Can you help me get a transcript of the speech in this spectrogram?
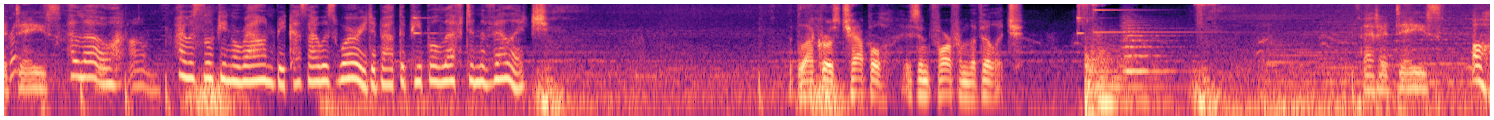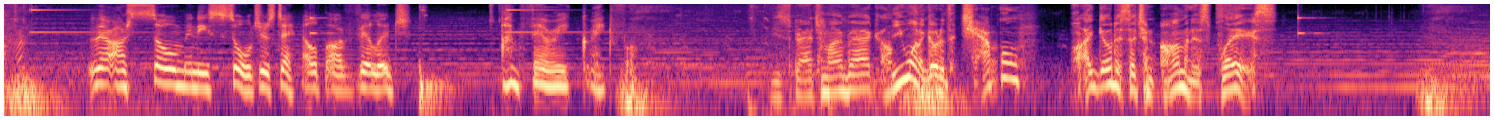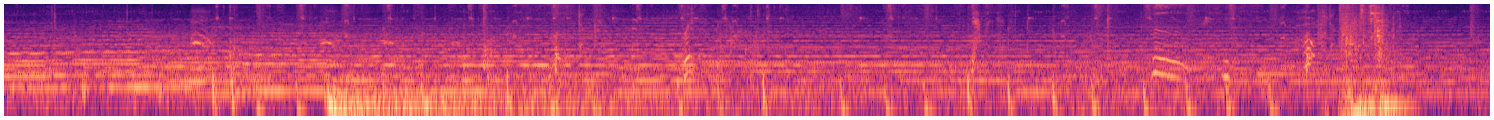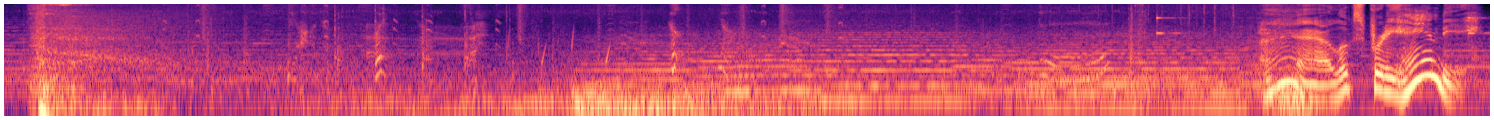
Better days. Hello. Um, I was looking around because I was worried about the people left in the village. The Black Rose Chapel isn't far from the village. better days. Oh, there are so many soldiers to help our village. I'm very grateful. You scratch my back? Oh, You want to go to the chapel? Why go to such an ominous place? Looks pretty handy.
